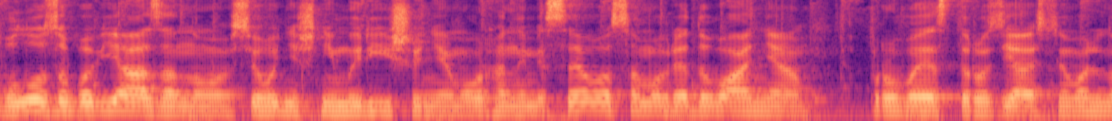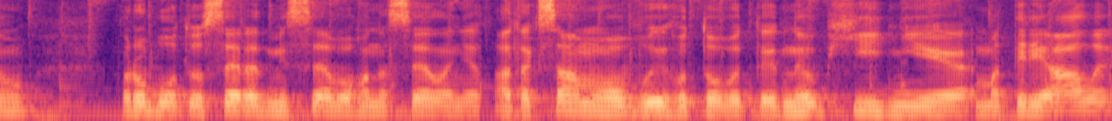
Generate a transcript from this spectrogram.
Було зобов'язано сьогоднішніми рішенням органи місцевого самоврядування провести роз'яснювальну роботу серед місцевого населення, а так само виготовити необхідні матеріали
